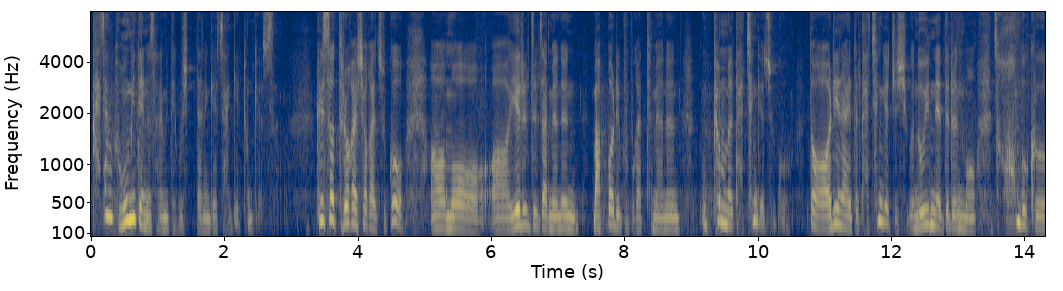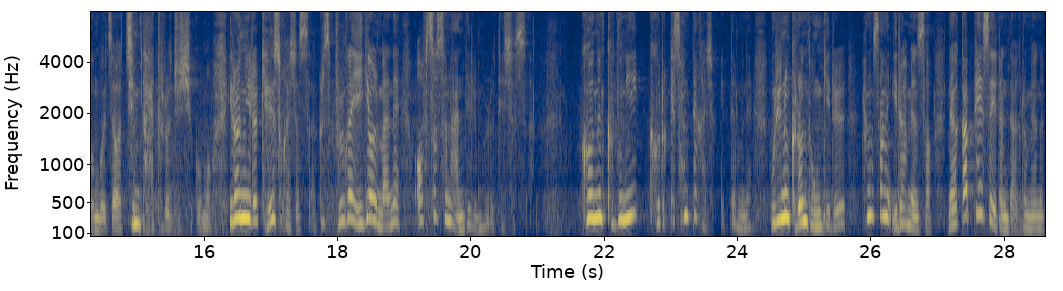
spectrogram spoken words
가장 도움이 되는 사람이 되고 싶다는 게 자기의 동기였어요. 그래서 들어가셔가지고 어뭐 어, 예를 들자면은 맞벌이 부부 같으면은 우편물 다 챙겨주고 또 어린아이들 다 챙겨주시고 노인네들은 뭐 전부 그 뭐죠 짐 다 들어주시고 뭐 이런 일을 계속 하셨어요. 그래서 불과 2개월 만에 없어서는 안 될 인물로 되셨어요. 그거는 그분이 그렇게 선택하셨기 때문에 우리는 그런 동기를 항상 일하면서 내가 카페에서 일한다 그러면은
